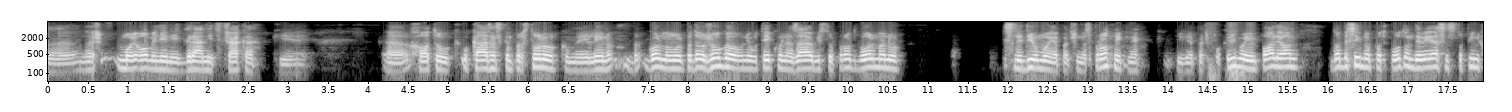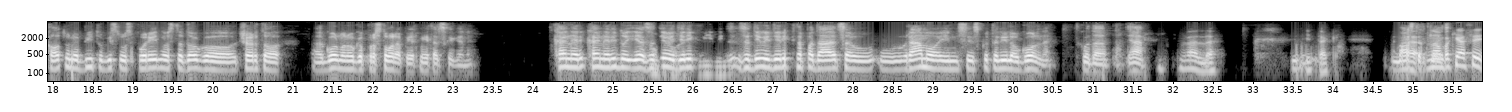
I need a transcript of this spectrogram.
naš, moj omiljeni Granit Čaka, ki je uh, hotel v kazenskem prostoru, ko je Leno, Golman mu je podal žogo, on je vtekel nazaj v bistvu proti Golmanu, sledil mu je pač nasprotnik, ne, ki ga je pač pokrival in pol je on dobesedno pod kotom 90 stopinj hotel nabiti v bistvu usporedno s dolgo črto uh, golmanovega prostora, 5-metrskega. Kaj, ne, kaj naredil, je zadev je direkt, zadev je direkt napadalca v, v ramo in se je skotalila v golne. Tako da, ja. Vale. Itak. Master No, ampak jaz se,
